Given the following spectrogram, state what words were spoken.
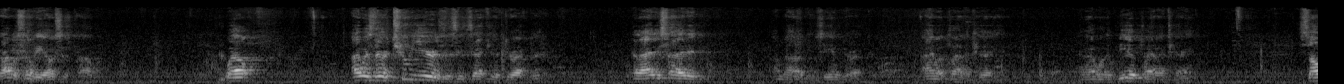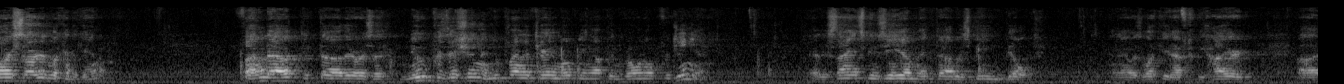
that was somebody else's problem. Well, I was there two years as executive director, and I decided I'm not a museum director. I'm a planetarian, and I want to be a planetarian. So I started looking again. Found out that uh, there was a new position, a new planetarium opening up in Roanoke, Virginia, at a science museum that uh, was being built. And I was lucky enough to be hired uh,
